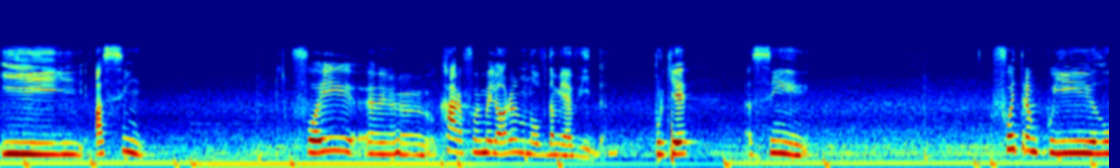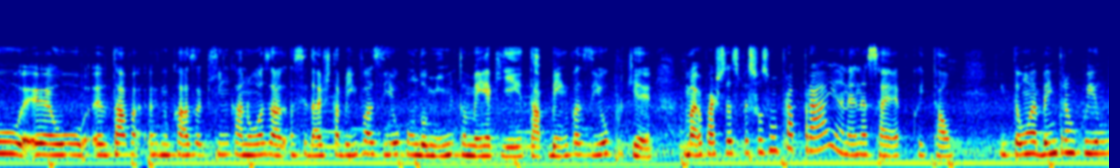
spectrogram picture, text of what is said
E assim, foi. Uh, cara, foi o melhor ano novo da minha vida. Porque, assim. Foi tranquilo, eu, eu tava, no caso aqui em Canoas, a, a cidade tá bem vazia, o condomínio também aqui tá bem vazio, porque a maior parte das pessoas vão pra praia, né, nessa época e tal. Então é bem tranquilo.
